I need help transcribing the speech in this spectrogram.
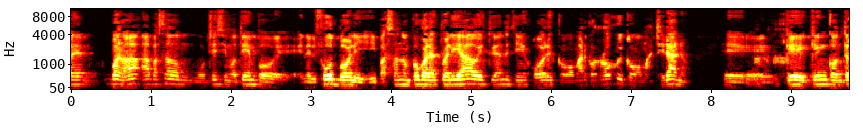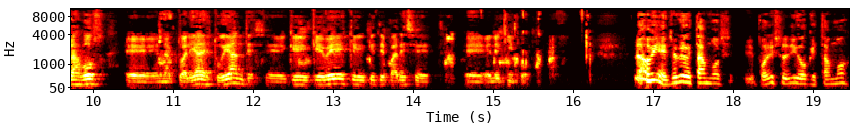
Eh, bueno, ha, pasado muchísimo tiempo eh, en el fútbol y, y, pasando un poco a la actualidad, hoy estudiantes tienen jugadores como Marcos Rojo y como Mascherano. Eh, ¿qué, encontrás vos eh, en la actualidad de estudiantes? Eh, ¿qué, ves? Qué, te parece el equipo? No, bien, yo creo que estamos, por eso digo que estamos,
